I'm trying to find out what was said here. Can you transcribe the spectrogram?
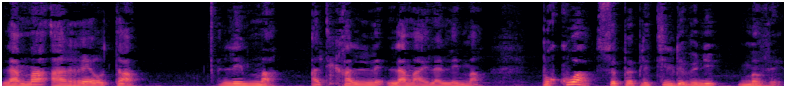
Lama areota. Lema. Altikra lama et la lema. Pourquoi ce peuple est-il devenu mauvais?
